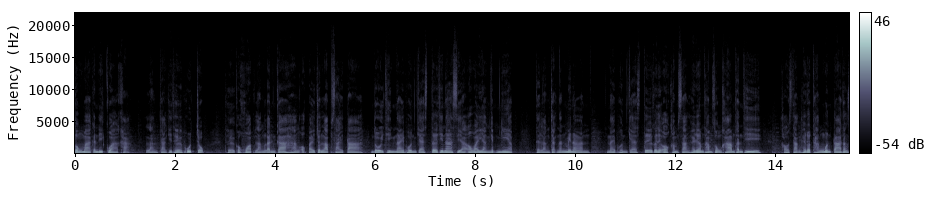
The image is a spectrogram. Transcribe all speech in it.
ตรงมากันดีกว่าค่ะ หลังจากที่เธอพูดจบ เธอก็ควับหลังลันก้าห่างออกไปจนรับสายตา โดยทิ้งนายพลแกสเตอร์ที่น่าเสียเอาไว้อย่างเงียบๆ แต่หลังจากนั้นไม่นาน นายพลแกสเตอร์ก็ได้ออกคำสั่งให้เริ่มทำสงครามทันที เขาสั่งให้รถถังมนตาทั้ง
